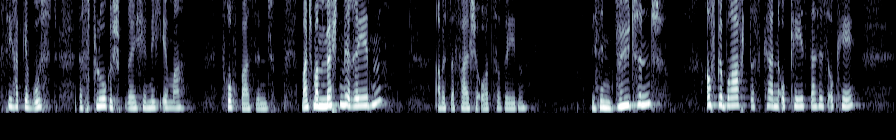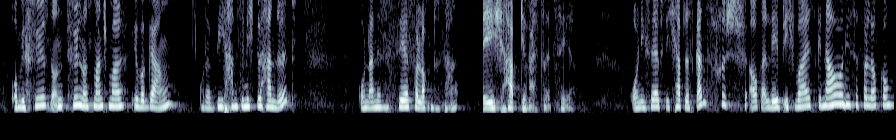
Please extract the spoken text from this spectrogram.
sie hat gewusst, dass Flurgespräche nicht immer fruchtbar sind. Manchmal möchten wir reden, aber es ist der falsche Ort zu reden. Wir sind wütend aufgebracht, das kann okay, das ist okay. Und wir fühlen uns manchmal übergangen oder wie haben sie mich gehandelt? Und dann ist es sehr verlockend zu sagen, ich habe dir was zu erzählen. Und ich selbst, ich habe das ganz frisch auch erlebt. Ich weiß genau diese Verlockung.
